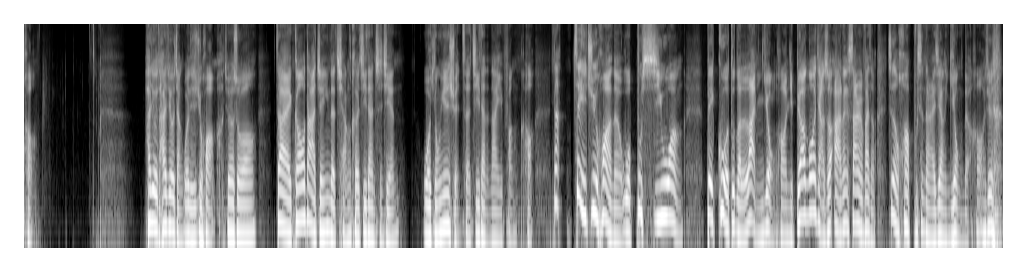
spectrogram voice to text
哈，他就他就讲过这句话嘛，就是说。在高大坚硬的墙和鸡蛋之间，我永远选择鸡蛋的那一方。好，那这一句话呢，我不希望被过度的滥用。哈，你不要跟我讲说啊，那个杀人犯什么这种话不是拿来这样用的。哈，就是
